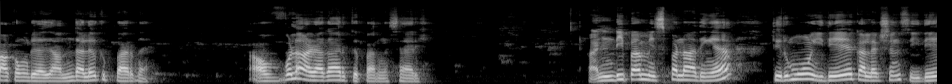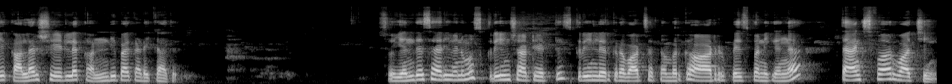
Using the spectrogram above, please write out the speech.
பார்க்க முடியாது. அந்த அளவுக்கு பாருங்கள் அவ்வளோ அழகாக இருக்குது பாருங்கள் சாரி கண்டிப்பாக மிஸ் பண்ணாதீங்க. திரும்பவும் இதே கலெக்ஷன்ஸ் இதே கலர் ஷேடில் கண்டிப்பாக கிடைக்காது. ஸோ எந்த சாரீ வேணுமோ ஸ்க்ரீன்ஷாட் எடுத்து ஸ்க்ரீனில் இருக்கிற வாட்ஸ்அப் நம்பருக்கு ஆர்டர் ப்ளேஸ் பண்ணிக்கோங்க. தேங்க்ஸ் ஃபார் வாட்சிங்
